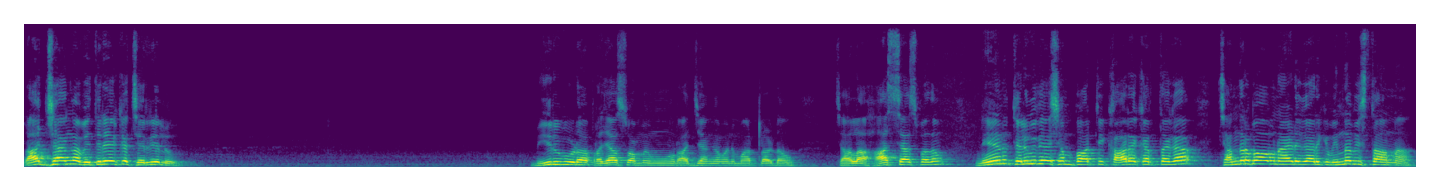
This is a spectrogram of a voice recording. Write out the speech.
రాజ్యాంగ వ్యతిరేక చర్యలు. మీరు కూడా ప్రజాస్వామ్యము రాజ్యాంగం అని మాట్లాడడం చాలా హాస్యాస్పదం. నేను తెలుగుదేశం పార్టీ కార్యకర్తగా చంద్రబాబు నాయుడు గారికి విన్నవిస్తా ఉన్నా.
